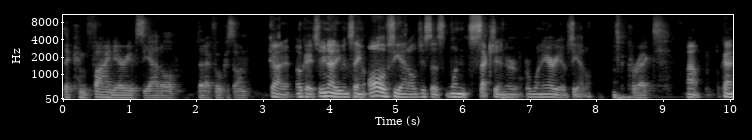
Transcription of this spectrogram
the confined area of Seattle that I focus on. Got it. Okay. So you're not even saying all of Seattle, just a one section or, or one area of Seattle. Correct. Wow. Okay.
